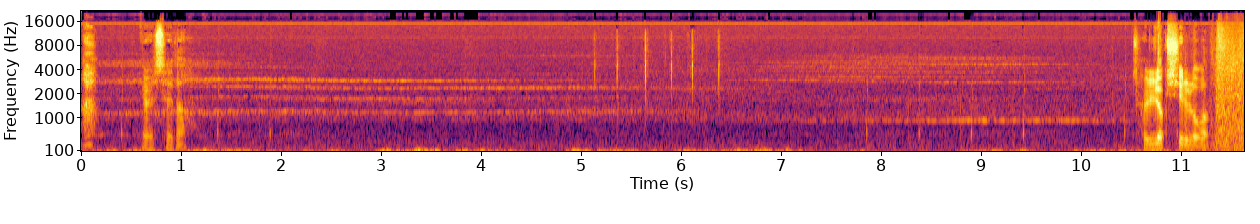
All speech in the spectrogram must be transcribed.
헉! 열쇠다. 전력실로 가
